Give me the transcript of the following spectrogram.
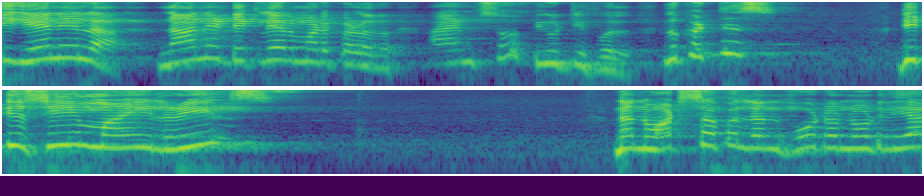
ಈಗ ಏನಿಲ್ಲ, ನಾನೇ ಡಿಕ್ಲೇರ್ ಮಾಡ್ಕೊಳ್ಳೋದು. I am so beautiful look at this did you see my reels ನನ್ನ ವಾಟ್ಸಪ್ಪಲ್ಲಿ ನನ್ನ ಫೋಟೋ ನೋಡಿದ್ಯಾ?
